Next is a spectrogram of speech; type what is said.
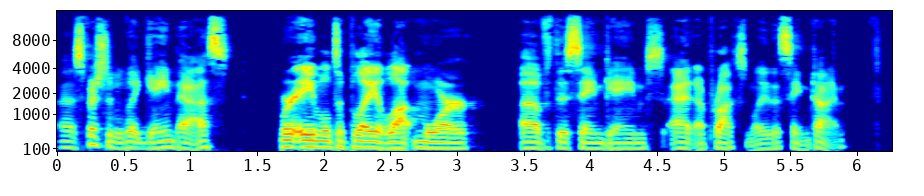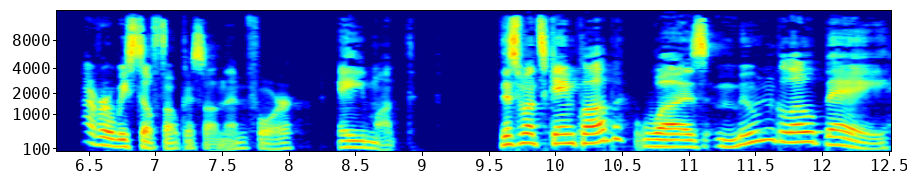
especially with like Game Pass, we're able to play a lot more of the same games at approximately the same time. However, we still focus on them for a month. This month's game club was Moonglow Bay,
